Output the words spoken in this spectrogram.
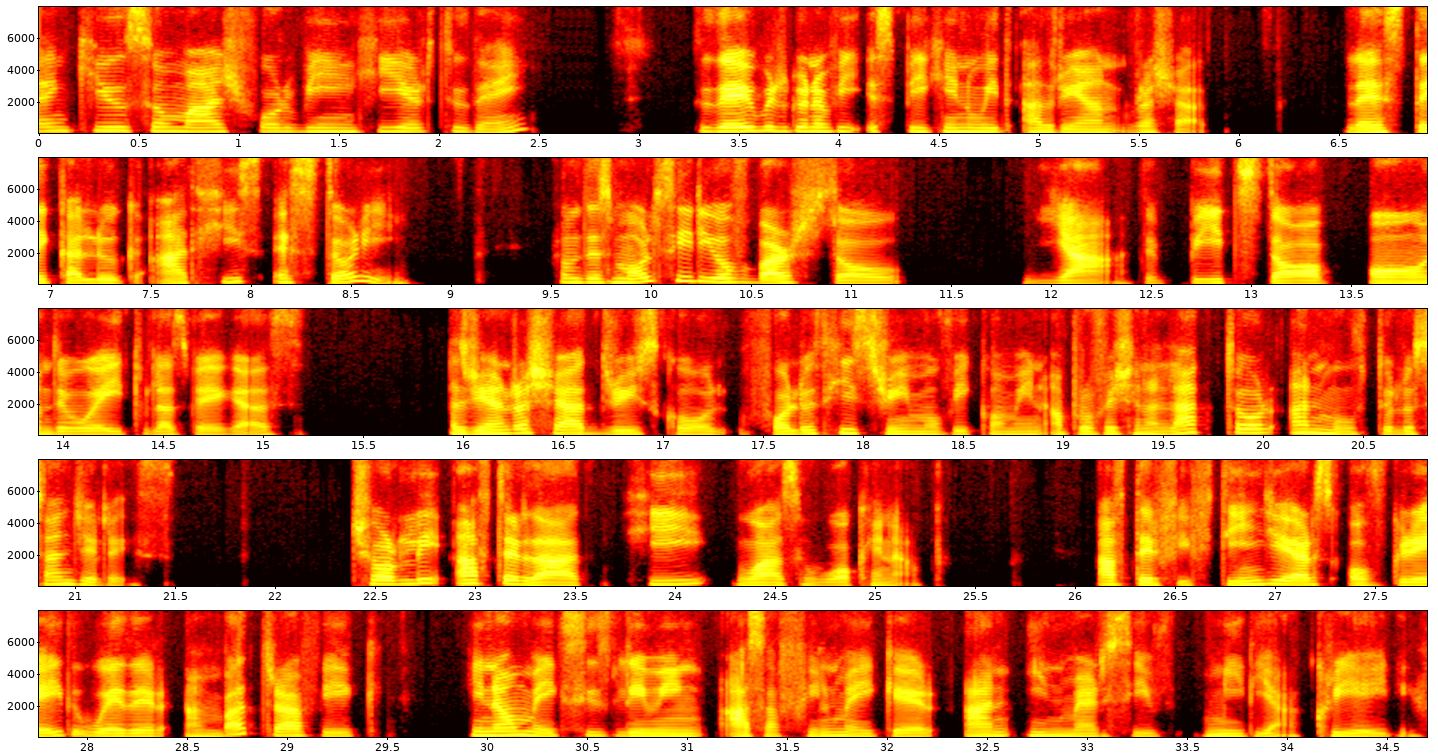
Thank you so much for being here today. Today we're going to be speaking with Adrian Rashad. Let's take a look at his story. From the small city of Barstow, yeah, the pit stop on the way to Las Vegas, Adrian Rashad Driscoll followed his dream of becoming a professional actor and moved to Los Angeles. Shortly after that, he was woken up. After 15 years of great weather and bad traffic, he now makes his living as a filmmaker and immersive media creative.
